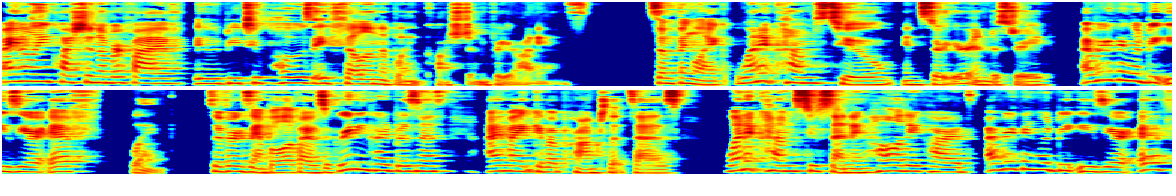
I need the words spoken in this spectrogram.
Finally, question number five, it would be to pose a fill in the blank question for your audience. Something like, when it comes to insert your industry, everything would be easier if blank. So, for example, if I was a greeting card business, I might give a prompt that says, when it comes to sending holiday cards, everything would be easier if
